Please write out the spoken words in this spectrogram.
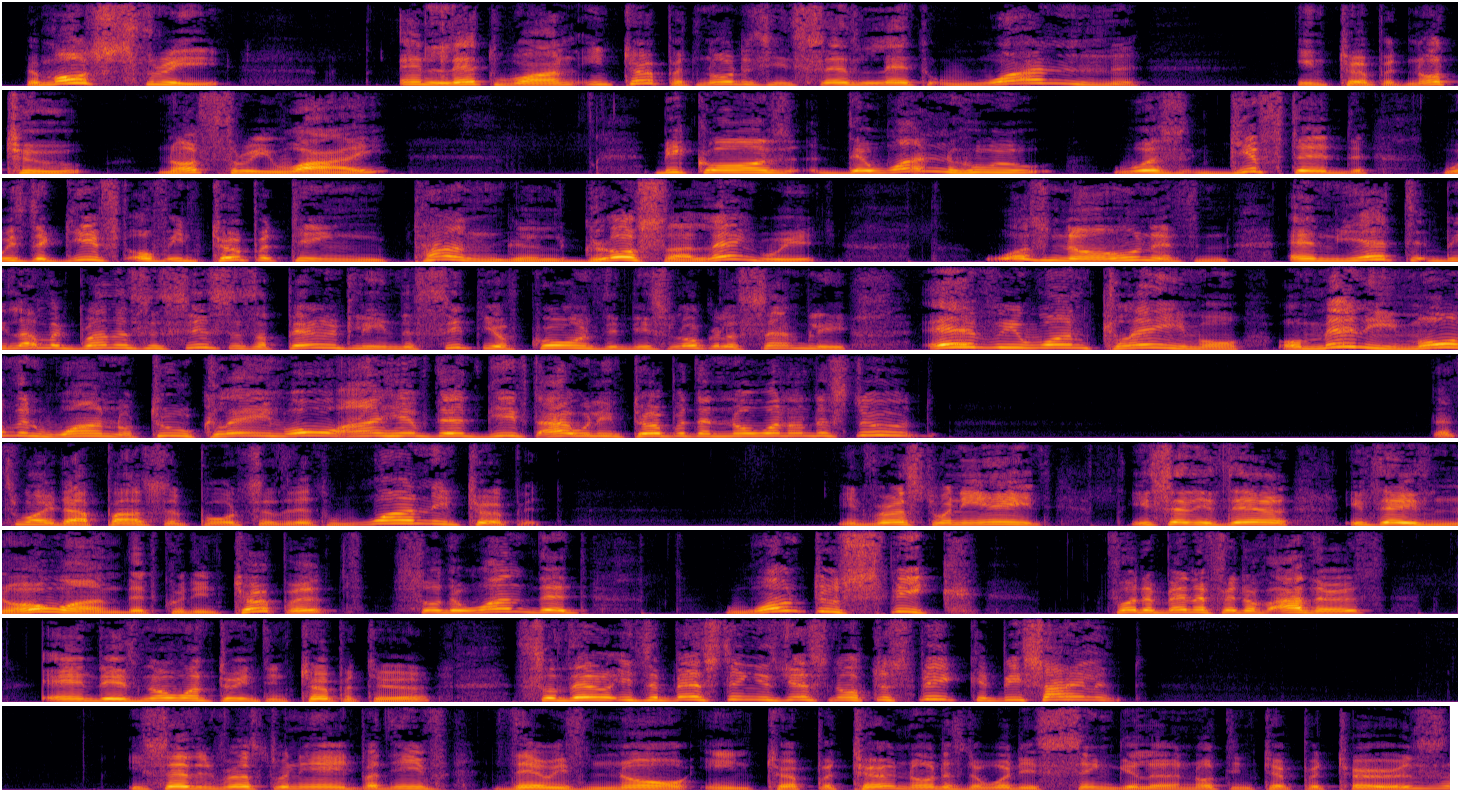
The most three, and let one interpret. Notice he says, let one interpret, not two, not three. Why? Because the one who was gifted with the gift of interpreting tongue, glossa, language, was known, as, and yet, beloved brothers and sisters, apparently in the city of Corinth, in this local assembly, everyone claim, or, or many, more than one or two claim, oh, I have that gift, I will interpret, and no one understood. That's why the Apostle Paul says that one interpret. In verse 28, he said, if there, if there is no one that could interpret, so the one that want to speak for the benefit of others, and there's no one to interpret her, so there is the best thing is just not to speak and be silent. He says in verse 28, but if there is no interpreter, notice the word is singular, not interpreters,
